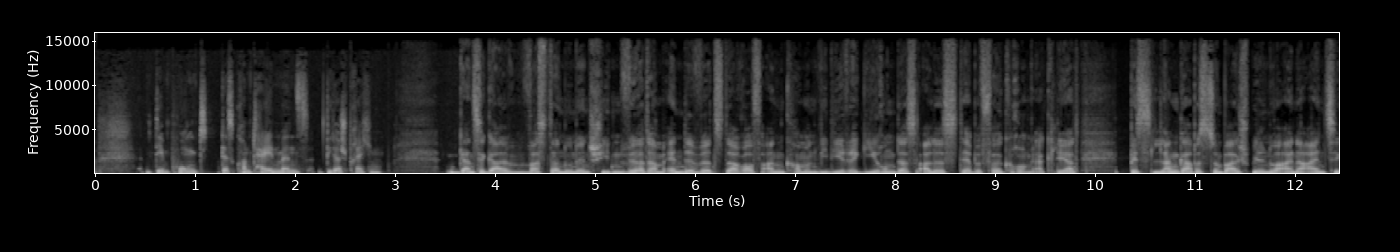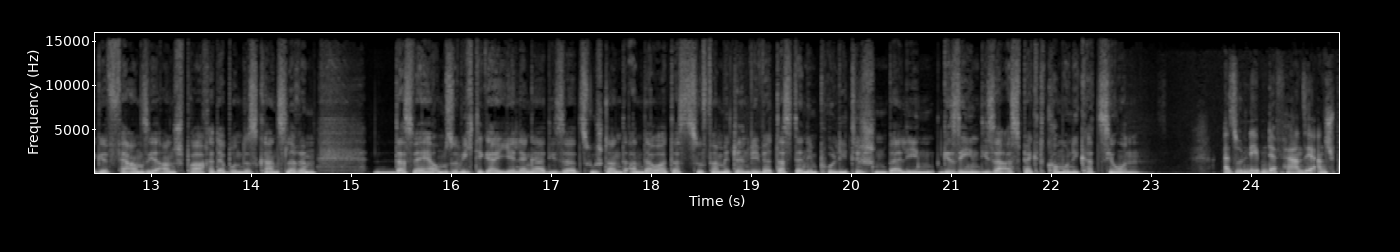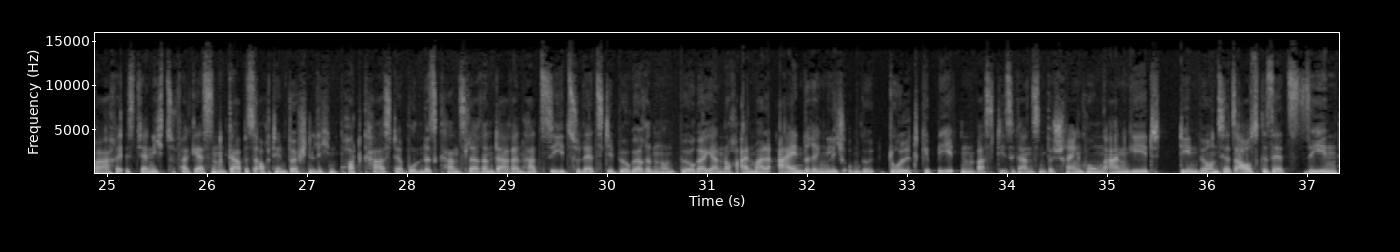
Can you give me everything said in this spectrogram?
dem Punkt des Containments widersprechen. Ganz egal, was da nun entschieden wird, am Ende wird es darauf ankommen, wie die Regierung das alles der Bevölkerung erklärt. Bislang gab es zum Beispiel nur eine einzige Fernsehansprache der Bundeskanzlerin. Das wäre ja umso wichtiger, je länger dieser Zustand andauert, das zu vermitteln. Wie wird das denn im politischen Berlin gesehen, dieser Aspekt Kommunikation? Also neben der Fernsehansprache ist ja nicht zu vergessen, gab es auch den wöchentlichen Podcast der Bundeskanzlerin. Darin hat sie zuletzt die Bürgerinnen und Bürger ja noch einmal eindringlich um Geduld gebeten, was diese ganzen Beschränkungen angeht, denen wir uns jetzt ausgesetzt sehen.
